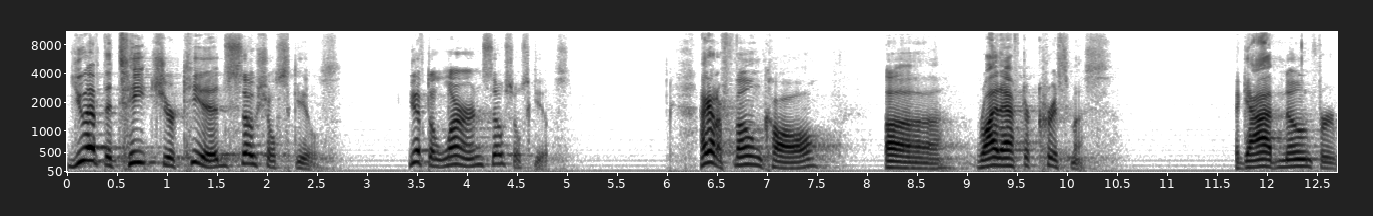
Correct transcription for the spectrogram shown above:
you have to teach your kids social skills. You have to learn social skills. I got a phone call uh, right after Christmas. A guy I've known for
